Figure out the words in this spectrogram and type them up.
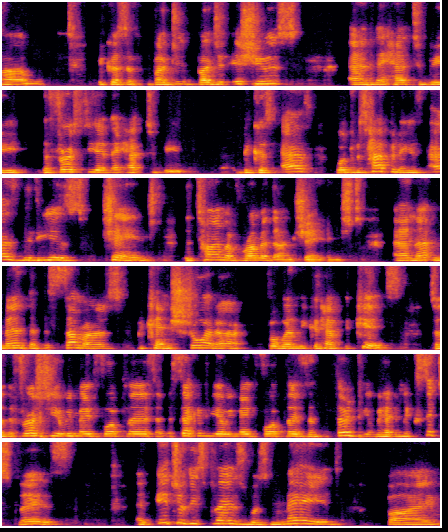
um, because of budget budget issues. And they had to be the first year. They had to be because as what was happening is as the years changed, the time of Ramadan changed, and that meant that the summers became shorter for when we could have the kids. So the first year we made four plays, and the second year we made four plays, and the third year we had to make six plays. And each of these plays was made by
